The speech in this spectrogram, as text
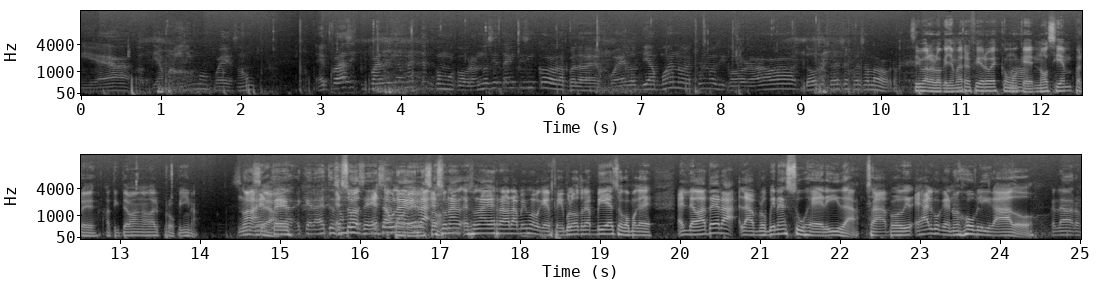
Y ella, los días mínimos, pues son. Es prácti- prácticamente como cobrando 725 horas, pero después los días buenos es como si cobraba 12, 13 pesos la hora. sí, pero lo que yo me refiero es como Ajá. que no siempre a ti te van a dar propina. No, la O sea, gente. Es que la gente son Eso, es una guerra, eso. es una, es una guerra ahora mismo porque en Facebook otra vez vi eso, como que el debate era la propina es sugerida. O sea, es algo que no es obligado. Claro.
